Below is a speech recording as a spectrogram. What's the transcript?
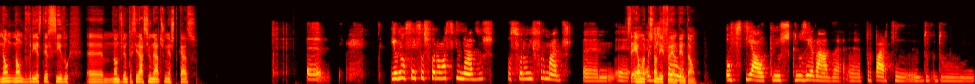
Não, não deveria ter sido, uh, não deveriam ter sido acionados neste caso? eu não sei se eles foram acionados ou se foram informados. é uma questão diferente, então. Oficial que nos, que nos é dada uh, por parte do, do,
